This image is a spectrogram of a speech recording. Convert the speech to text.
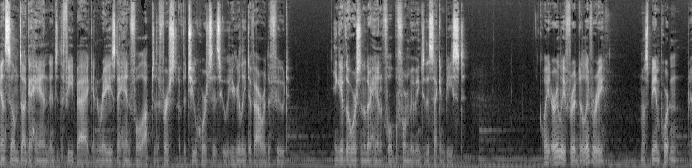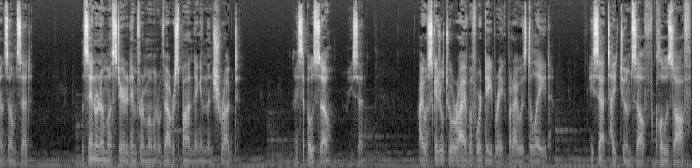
Anselm dug a hand into the feed bag and raised a handful up to the first of the two horses who eagerly devoured the food. He gave the horse another handful before moving to the second beast. Quite early for a delivery. Must be important, Anselm said. The San Renomo stared at him for a moment without responding and then shrugged. I suppose so, he said. I was scheduled to arrive before daybreak, but I was delayed. He sat tight to himself, closed off,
